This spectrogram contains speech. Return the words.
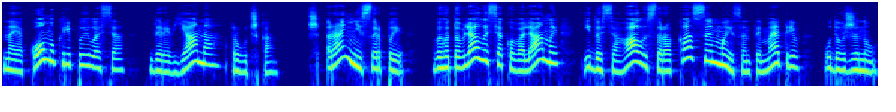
на якому кріпилася дерев'яна ручка. Ранні серпи виготовлялися ковалями і досягали 47 см у довжину.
